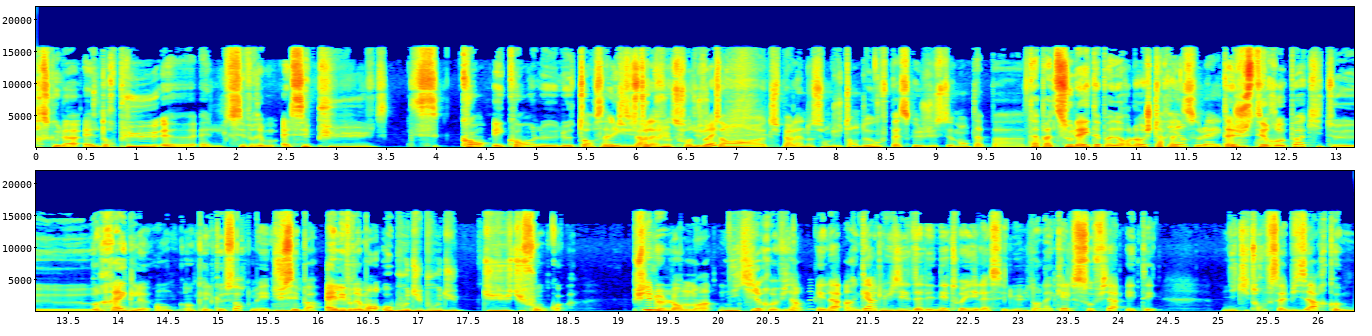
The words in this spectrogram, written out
parce que là, elle dort plus, euh, elle sait vraiment, elle sait plus quand et quand le, le temps ça n'existe perds la plus notion pour du du vrai. temps. euh, tu perds la notion du temps de ouf parce que justement t'as pas. T'as pas de soleil, t'as pas d'horloge, t'as pas rien. de soleil. T'as juste ouais. tes repas qui te règlent en, en quelque sorte, mais tu Mhm. sais pas. Elle est vraiment au bout du bout du, du, du fond, quoi. Puis le lendemain, Nikki revient et là, un garde lui dit d'aller nettoyer la cellule dans laquelle Sophia était. Nikki trouve ça bizarre comme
